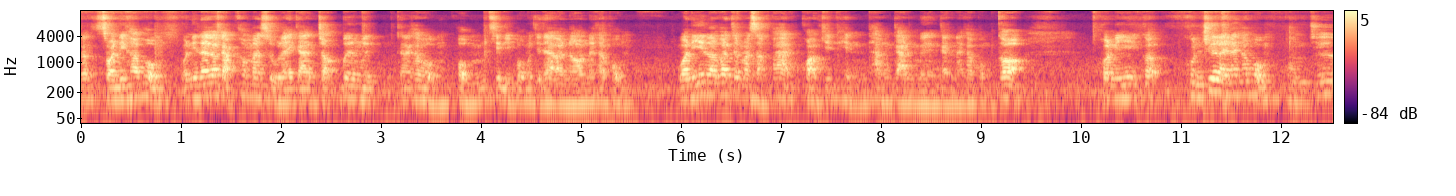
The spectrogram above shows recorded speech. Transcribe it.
ก็สวัสดีครับผม วันนี้เราก็กลับเข้ามาสู่รายการเจาะเบื้องลึกนะครับผม ผมสิริพงศ์จิตดาอ่อนน้อมนะครับผม วันนี้เราก็จะมาสัมภาษณ์ความคิดเห็นทางการเมืองกันนะครับ ผมก็คนนี้ก็คุณชื่ออะไรนะครับผม ผมชื่อ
